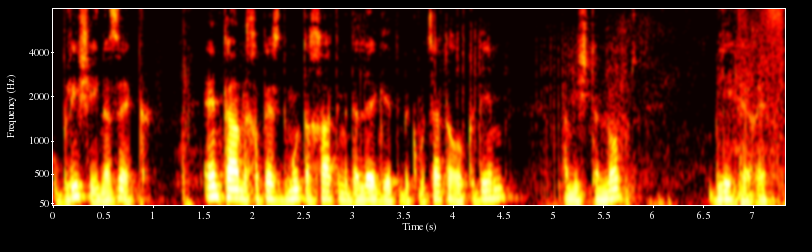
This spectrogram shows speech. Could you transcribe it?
ובלי שיינזק. אין טעם לחפש דמות אחת מדלגת בקבוצת הרוקדים המשתנות בלי הרף,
